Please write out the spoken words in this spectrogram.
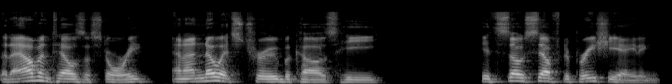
but Alvin tells a story, and I know it's true because he, it's so self depreciating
